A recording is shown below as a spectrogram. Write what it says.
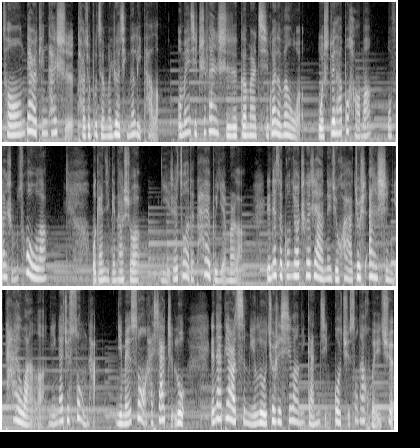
从第二天开始，他就不怎么热情地理她了。我们一起吃饭时，哥们儿奇怪地问我：“我是对他不好吗？我犯什么错误了？”我赶紧跟他说：“你这做的太不爷们儿了！人家在公交车站那句话就是暗示你太晚了，你应该去送他。你没送还瞎指路，人家第二次迷路就是希望你赶紧过去送他回去。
